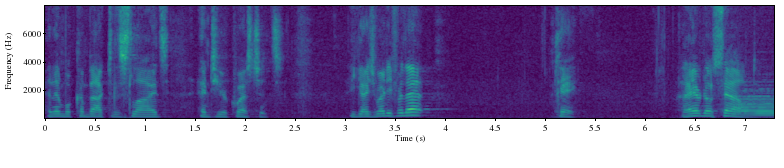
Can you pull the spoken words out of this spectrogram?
And then we'll come back to the slides and to your questions. You guys ready for that? Okay. I have no sound.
